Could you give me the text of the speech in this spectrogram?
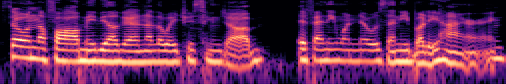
So in the fall, maybe I'll get another waitressing job if anyone knows anybody hiring.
